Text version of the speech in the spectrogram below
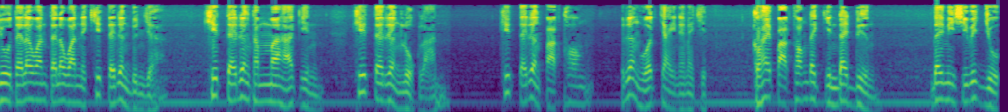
อยู่แต่ละวันแต่ละวันเนี่ยคิดแต่เรื่องดุนยาคิดแต่เรื่องทำมาหากิน คิดแต่เรื่องลูกหลาน คิดแต่เรื่องปากท้อง เรื่องหัวใจเนี่ยไม่คิด ขอให้ปากท้องได้กินได้ดื่ม ได้มีชีวิตอยู่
